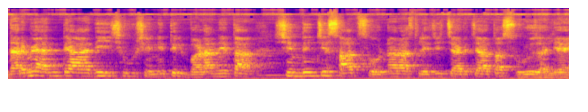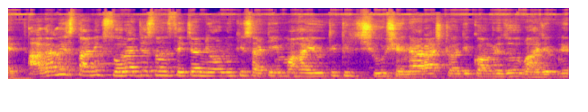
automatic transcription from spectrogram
दरम्यान त्याआधी शिवसेनेतील बडा नेता शिंदेची साथ सोडणार असल्याची चर्चा आता सुरू झाली आहे. आगामी स्थानिक स्वराज्य संस्थेच्या निवडणुकीसाठी महायुतीतील शिवसेना राष्ट्रवादी काँग्रेस व भाजपने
